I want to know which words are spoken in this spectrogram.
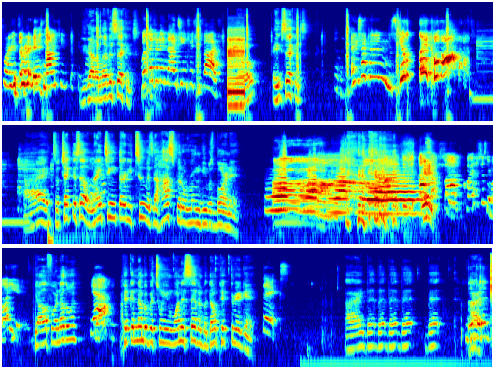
23. It's 1950. You got 11 seconds. We're living in 1955. No. Eight seconds. Eight seconds. Kill it. Come on. All right. So check this out. 1932 is the hospital room he was born in. Oh. That's a bad question. What are you? Y'all for another one? Yeah. Pick a number between one and seven, but don't pick three again. Six. All right. Bet, bet, bet, bet, bet. All right.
